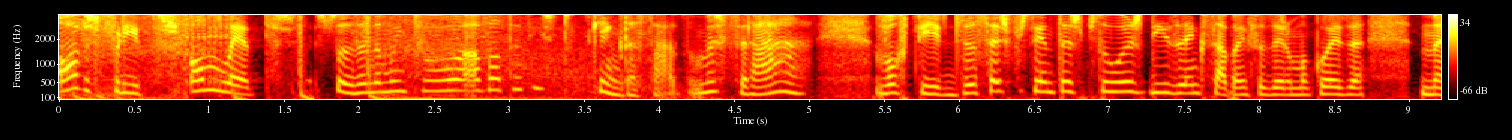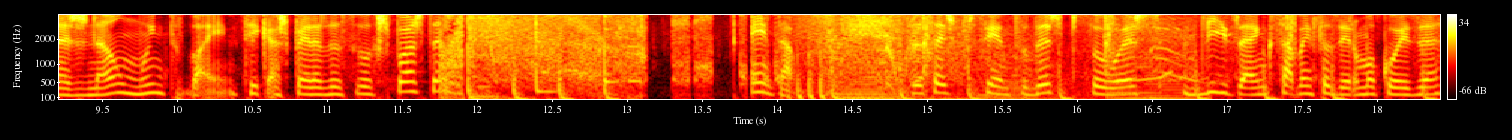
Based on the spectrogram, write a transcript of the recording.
ovos fritos, omeletes. As pessoas andam muito à volta disto. Que engraçado, mas será? Vou repetir: 16% das pessoas dizem que sabem fazer uma coisa, mas não muito bem. Fica à espera da sua resposta. Então, 16% das pessoas dizem que sabem fazer uma coisa,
